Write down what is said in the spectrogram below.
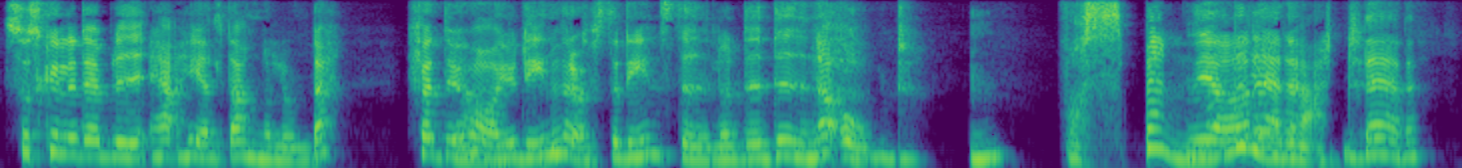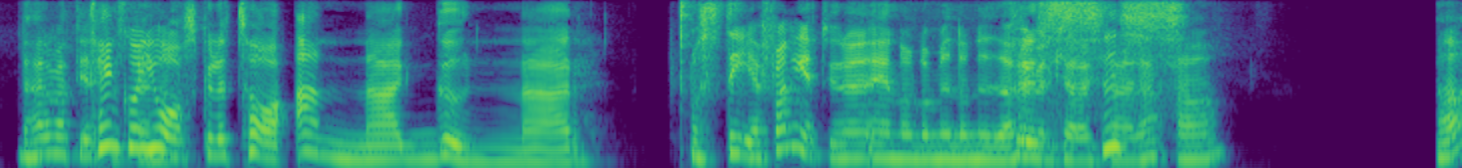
så skulle det bli he- helt annorlunda. För du Ja, har ju din absolut. röst och din stil och det dina ord. vad spännande det det är hade det. varit. Det är det. Det hade varit Tänk om jag skulle ta Anna, Gunnar, Och Stefan heter ju en av de mina nya Precis. huvudkaraktärer. Ja. Ja.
